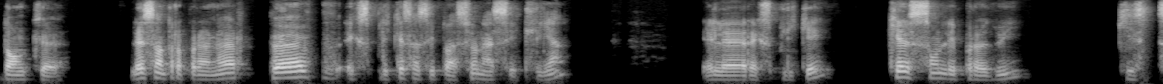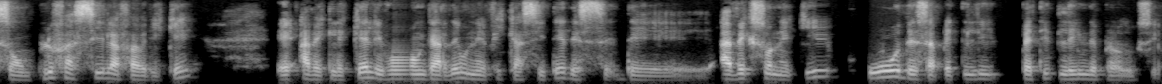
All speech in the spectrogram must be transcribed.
Donc, euh, les entrepreneurs peuvent expliquer sa situation à ses clients et leur expliquer quels sont les produits qui sont plus faciles à fabriquer et avec lesquels ils vont garder une efficacité avec son équipe ou de sa petite, petite ligne de production.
